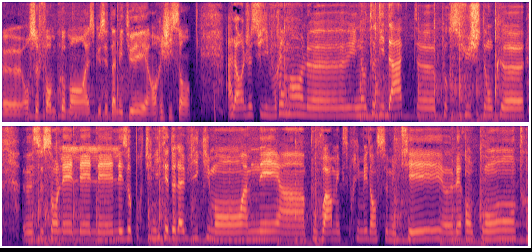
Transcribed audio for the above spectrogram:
euh, On se forme comment? Est-ce que c'est un métier enrichissant? Alors, je suis vraiment une autodidacte euh, pour Suche, donc ce sont les, les, les, opportunités de la vie qui m'ont amené à pouvoir m'exprimer dans ce métier, les rencontres.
